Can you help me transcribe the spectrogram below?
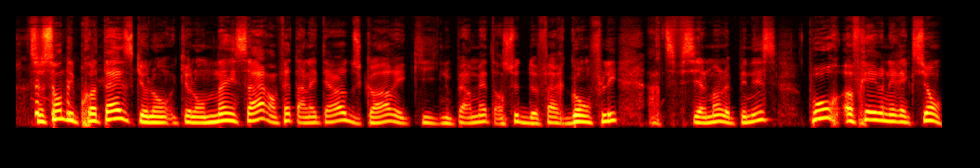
ce sont des prothèses que l'on, que l'on insère en fait à l'intérieur du corps et qui nous permettent ensuite de faire gonfler artificiellement le pénis pour offrir une érection.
